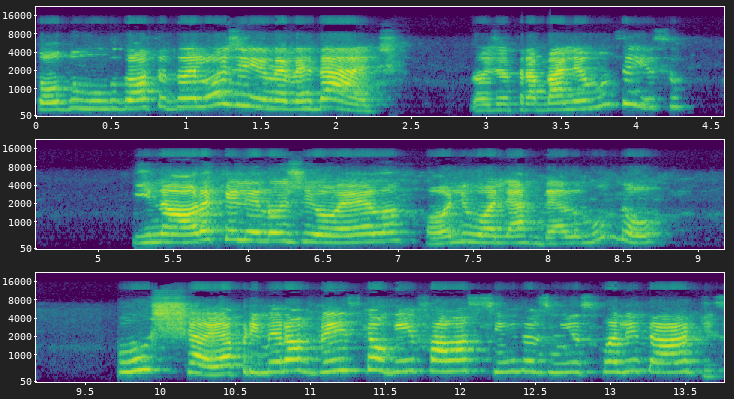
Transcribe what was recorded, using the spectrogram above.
Todo mundo gosta do elogio, não é verdade? Nós já trabalhamos isso. E na hora que ele elogiou ela, olha, o olhar dela mudou. Puxa, é a primeira vez que alguém fala assim das minhas qualidades.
